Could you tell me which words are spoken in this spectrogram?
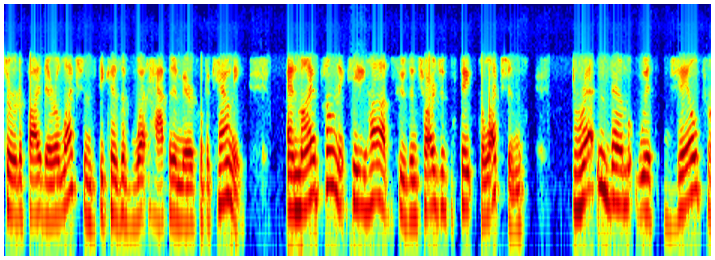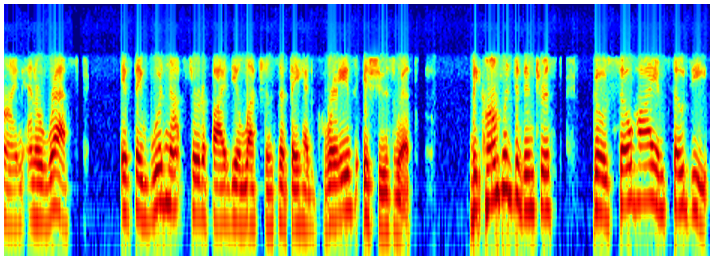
certify their elections because of what happened in Maricopa County. And my opponent, Katie Hobbs, who's in charge of the state's elections, threatened them with jail time and arrest if they would not certify the elections that they had grave issues with. The conflict of interest goes so high and so deep,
